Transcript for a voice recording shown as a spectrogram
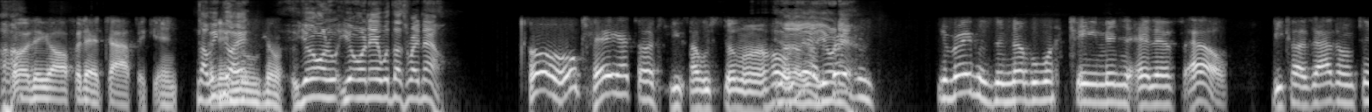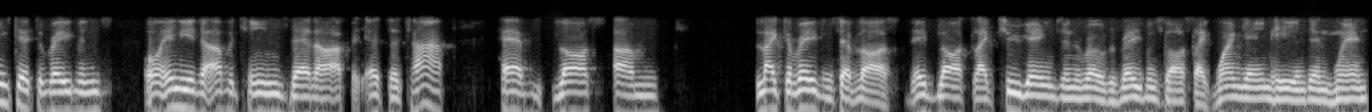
Or they off of that topic and Uh-huh. No, we and go ahead. on. You're on. You're on air with us right now. Oh, okay. I thought you, I was still on hold. No, no, no, you're there. Ravens, The Ravens the number one team in the NFL because I don't think that the Ravens or any of the other teams that are up at the top have lost um like the Ravens have lost. They've lost like two games in a row. The Ravens lost like one game here and then win,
